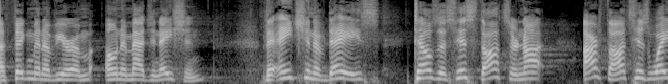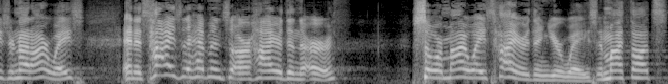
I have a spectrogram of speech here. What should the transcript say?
a figment of your own imagination. The Ancient of Days tells us his thoughts are not our thoughts, his ways are not our ways. And as high as the heavens are higher than the earth, so are my ways higher than your ways, and my thoughts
